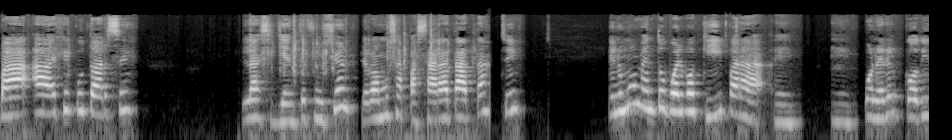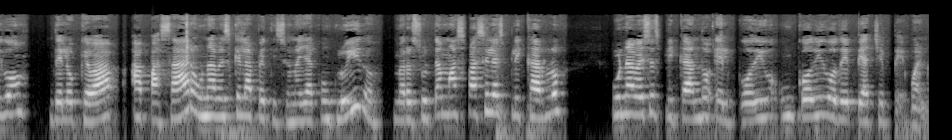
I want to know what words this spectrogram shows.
va a ejecutarse la siguiente función. Le vamos a pasar a data, ¿sí? En un momento vuelvo aquí para eh, eh, poner el código de lo que va a pasar una vez que la petición haya concluido. Me resulta más fácil explicarlo una vez explicando el código, un código de PHP. Bueno,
